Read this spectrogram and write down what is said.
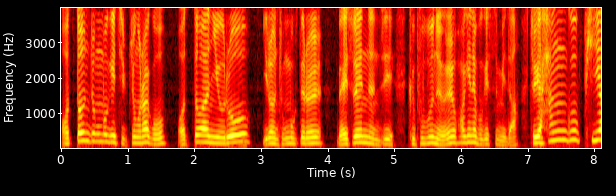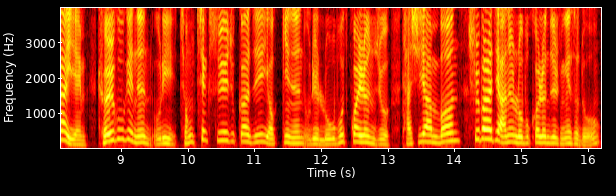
어떤 종목에 집중을 하고 어떠한 이유로 이런 종목들을 매수했는지 그 부분을 확인해 보겠습니다. 저희 한국 PIM 결국에는 우리 정책 수혜주까지 엮이는 우리 로봇 관련주 다시 한번 출발하지 않은 로봇 관련주 중에서도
